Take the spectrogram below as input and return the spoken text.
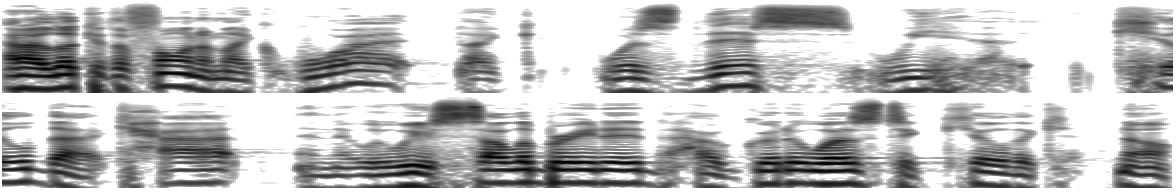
And I look at the phone, I'm like, what? Like, was this, we killed that cat and we celebrated how good it was to kill the cat? No,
